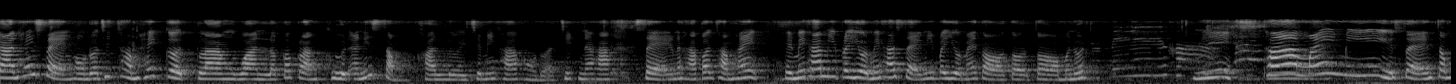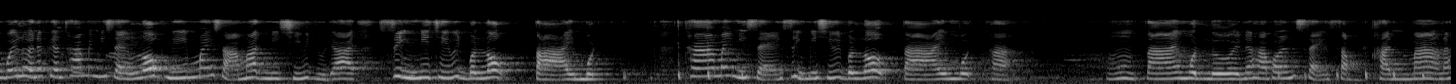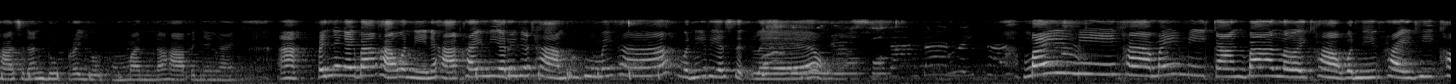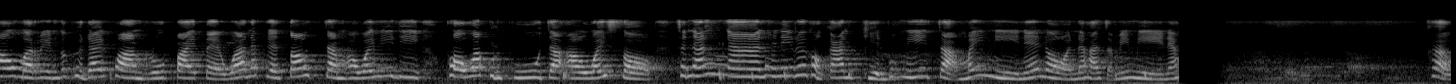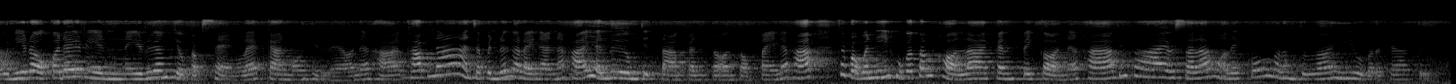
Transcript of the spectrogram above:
การให้แสงของดวงอาทิตย์ทำให้เกิดกลางวัน แล้วก็กลางคืนอันนี้สำคัญเลยใช่ไหมคะของดวงอาทิตย์นะคะ แสงนะคะก็ทำให้เห็นไหมคะมีประโยชน์ไหมคะแสงมีประโยชน์ไหมต่อต่อต่อมนุษย์นี่ค่ะนี่ถ้าไม่มีแสงจำไว้เลยนักเรียนถ้าไม่มีแสงโลกนี้ไม่สามารถมีชีวิตอยู่ได้ สิ่งมีชีวิตบนโลกตายหมด ถ้าไม่มีแสงสิ่งมีชีวิตบนโลกตายหมดค่ะอืม ตายหมดเลยนะคะ เพราะฉะนั้นแสงสำคัญมากนะคะ ฉะนั้นดูประโยชน์ของมันนะคะเป็นยังไงอะเป็นยังไงบ้างคะวันนี้นะคะ ใครมีอะไรจะถามคุณครูไหมคะ วันนี้เรียนเสร็จแล้ว ไม่มีค่ะไม่มีการบ้านเลยค่ะ วันนี้ใครที่เข้ามาเรียนก็คือได้ความรู้ไป แต่ว่านักเรียนต้องจำเอาไว้ให้ดี เพราะว่าคุณครูจะเอาไว้สอบ ฉะนั้นงานให้ในเรื่องของการเขียนพวกนี้จะไม่มีแน่นอนนะคะ จะไม่มีนะคะ ค่ะ วันนี้เราก็ได้เรียนในเรื่องเกี่ยวกับแสงและการมองเห็นแล้วนะคะ ครับหน้าจะเป็นเรื่องอะไรนั้นนะคะ อย่าลืมติดตามกันตอนต่อไปนะคะสำหรับวันนี้ครูก็ต้องขอลากันไปก่อนนะคะ บ๊ายบายอัสสลามุอะลัยกุมวะราะห์มะตุลลอฮิวะบะเราะกาตุฮ์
